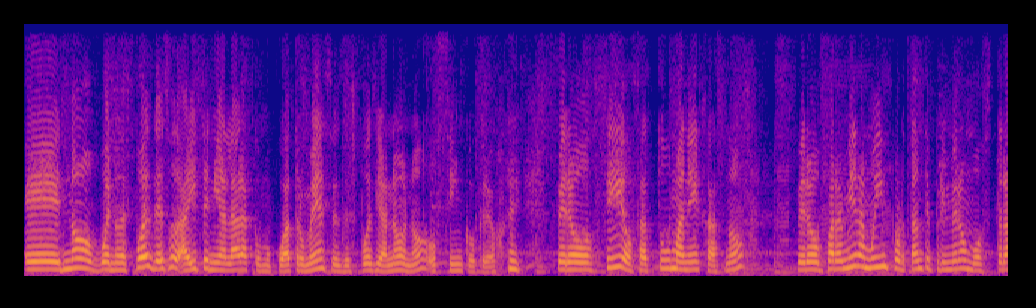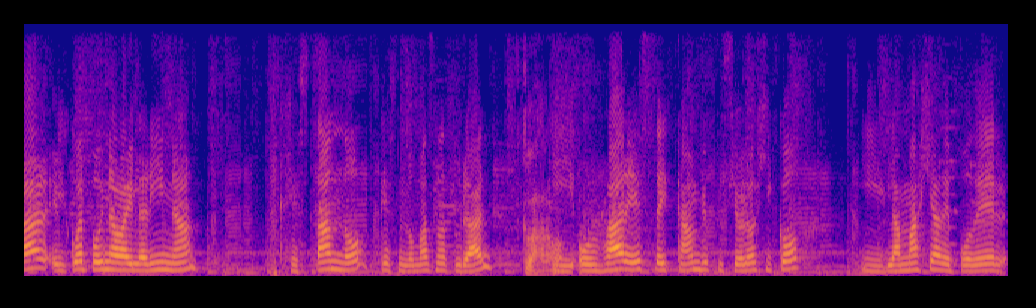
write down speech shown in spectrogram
Eh, no, bueno, después de eso, ahí tenía Lara como cuatro meses, después ya no, ¿no? O cinco creo. Pero sí, o sea, tú manejas, ¿no? Pero para mí era muy importante primero mostrar el cuerpo de una bailarina gestando, que es lo más natural. Claro. Y honrar ese cambio fisiológico y la magia de poder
